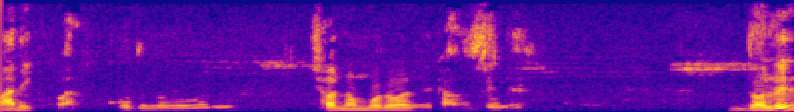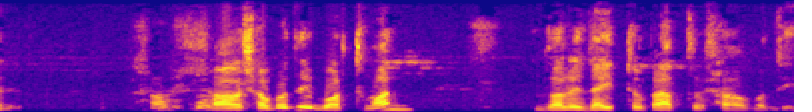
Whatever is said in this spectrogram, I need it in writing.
মানিক পাল? ছ নম্বর ওয়ার্ডের কাউন্সিলর। দলের সহসভাপতি বর্তমান দলের দায়িত্বপ্রাপ্ত সভাপতি।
